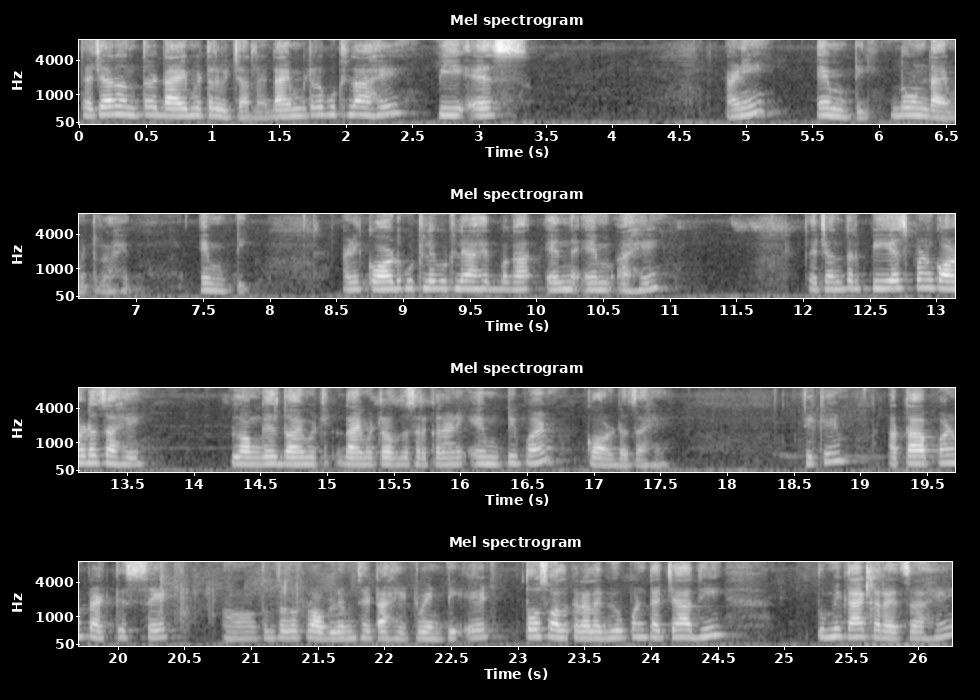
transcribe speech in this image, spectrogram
त्याच्यानंतर डायमीटर विचारला. डायमीटर कुठलं आहे? पी एस आणि एम टी दोन डायमीटर आहेत. एम टी आणि कॉर्ड कुठले कुठले आहेत? बघा एन एम आहे. त्याच्यानंतर पी एस पण कॉर्डच आहे. Longest diameter diameter of the circle आणि एम टी पण कॉर्डच आहे. ठीक आहे? आता आपण प्रॅक्टिस सेट तुमचा जो प्रॉब्लेम सेट आहे ट्वेंटी एट तो सॉल्व करायला घेऊ. पण त्याच्या आधी तुम्ही काय करायचं आहे?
